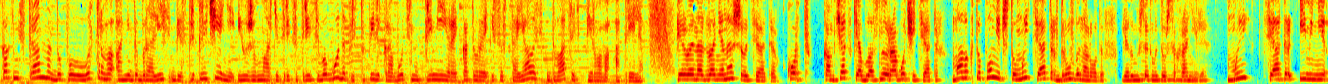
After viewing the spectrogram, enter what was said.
Как ни странно, до полуострова они добрались без приключений и уже в марте 1933 года приступили к работе над премьерой, которая которая и состоялась 21 апреля. Первое название нашего театра – «Корт» Камчатский областной рабочий театр. Мало кто помнит, что мы театр дружбы народов. Я думаю, что это мы тоже сохранили. Мы театр имени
